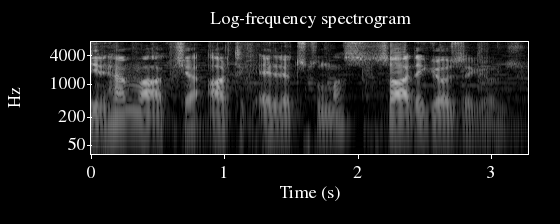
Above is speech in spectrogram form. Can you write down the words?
dirhem ve akçe artık elle tutulmaz, sade gözle görülür.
